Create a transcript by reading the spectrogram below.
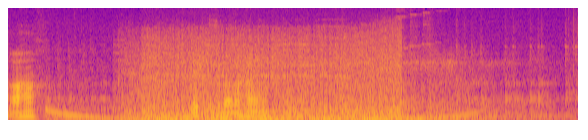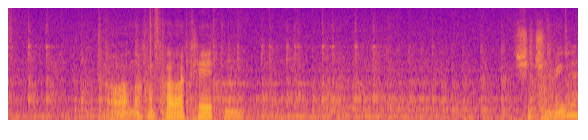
Aha. Lebt sogar noch einer. Noch ein paar Raketen. Shit, schon wieder.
